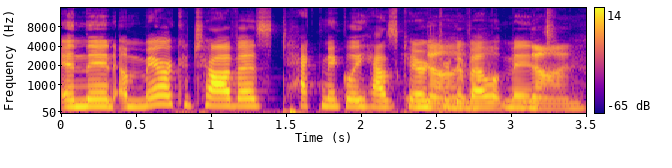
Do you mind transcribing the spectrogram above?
and then America Chavez technically has character None, development. None.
